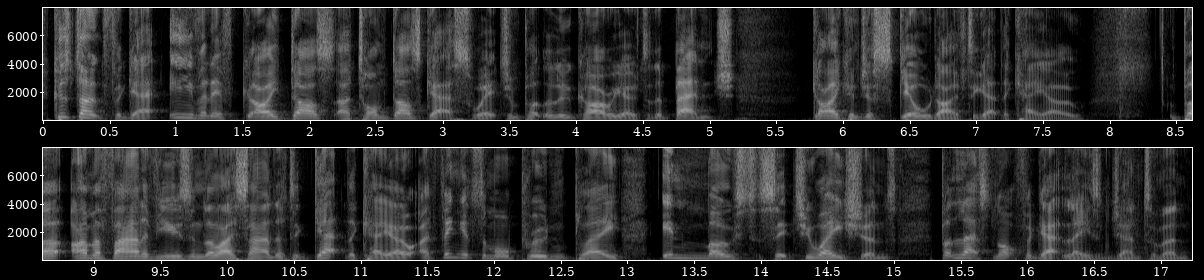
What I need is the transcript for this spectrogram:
Because don't forget, even if Guy does, uh, Tom does get a switch and put the Lucario to the bench, Guy can just skill dive to get the KO. But I'm a fan of using the Lysander to get the KO. I think it's a more prudent play in most situations. But let's not forget, ladies and gentlemen,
